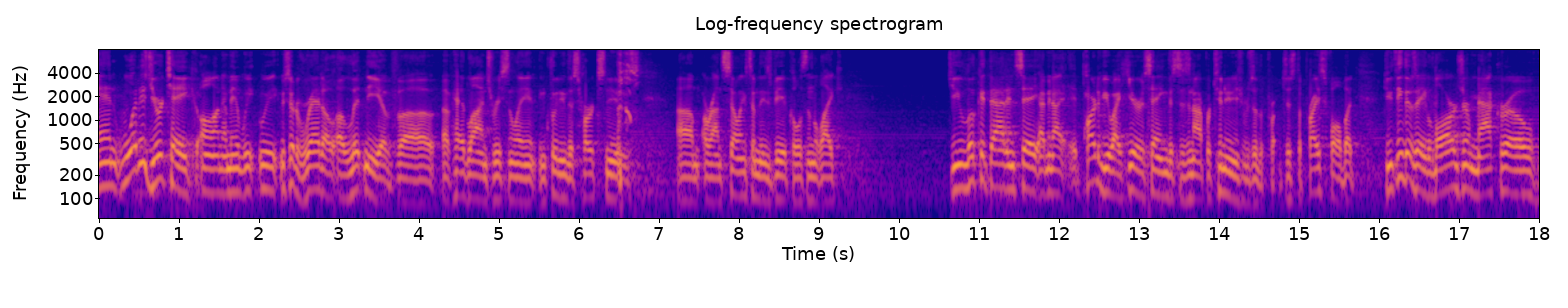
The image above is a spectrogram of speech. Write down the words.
And what is your take on? I mean, we, we, we sort of read a, a litany of, uh, of headlines recently, including this Hertz news Um, around selling some of these vehicles and the like. Do you look at that and say, I mean, I, part of you I hear is saying this is an opportunity in terms of the, just the price fall, but do you think there's a larger macro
